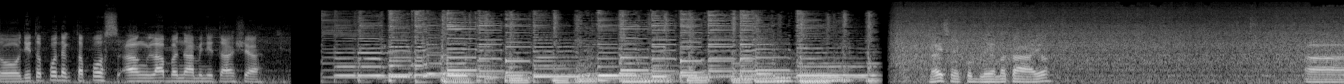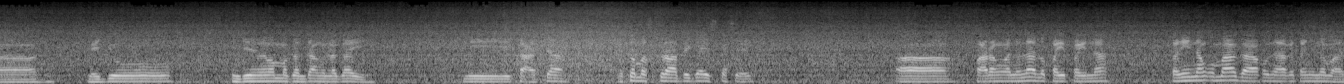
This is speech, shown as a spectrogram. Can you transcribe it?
So dito po nagtapos ang laban namin ni Tasha. Guys, may problema tayo. Ah, medyo hindi na naman maganda ang lagay ni Tasha. Ito mas grabe guys kasi ah parang ano na, lupay-pay na. Kaninang umaga, ako nakita niyo naman,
